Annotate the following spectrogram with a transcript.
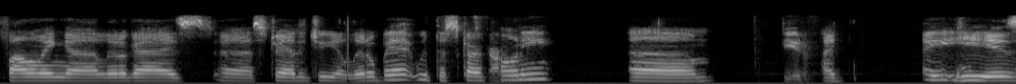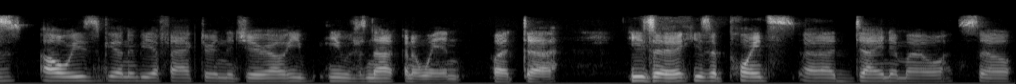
following uh, little guy's uh, strategy a little bit with the Scarponi. Um, Beautiful. I, he is always going to be a factor in the Giro. He he was not going to win, but uh, he's a he's a points uh, dynamo. So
